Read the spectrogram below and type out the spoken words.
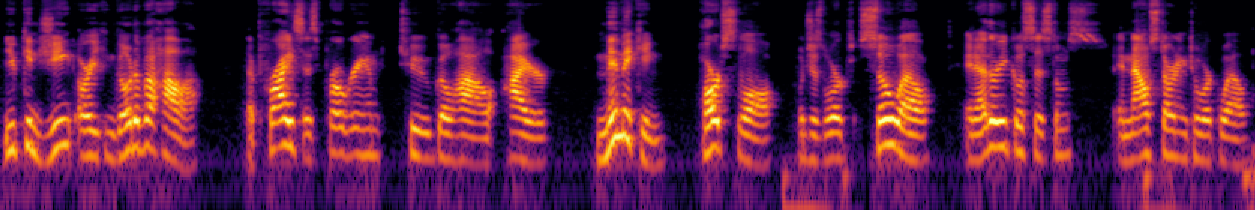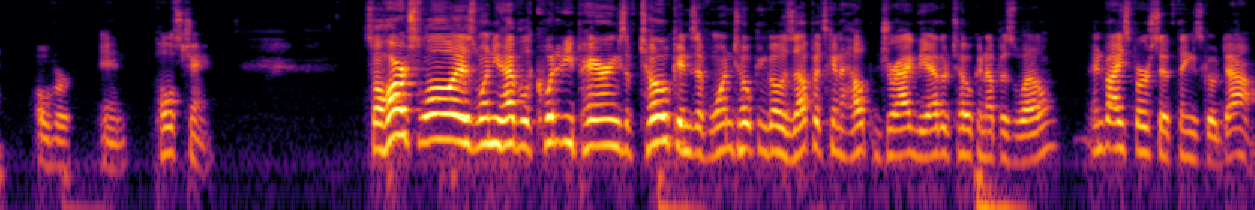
You can cheat or you can go to Valhalla. The price is programmed to go higher, mimicking Heart's Law, which has worked so well in other ecosystems and now starting to work well over in Pulse Chain. So Heart's Law is when you have liquidity pairings of tokens, if one token goes up, it's going to help drag the other token up as well, and vice versa if things go down.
